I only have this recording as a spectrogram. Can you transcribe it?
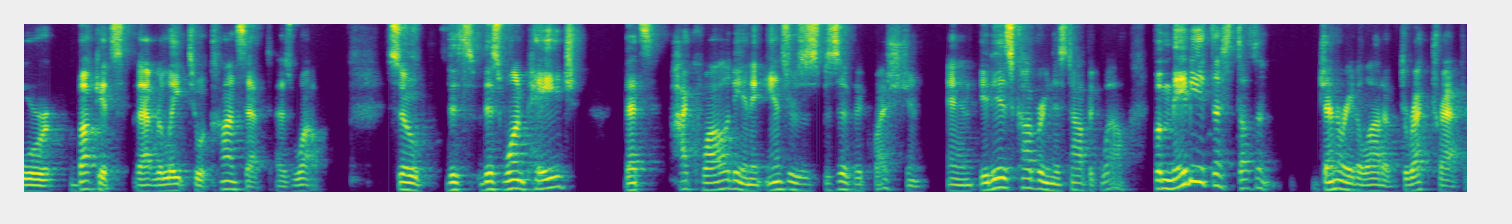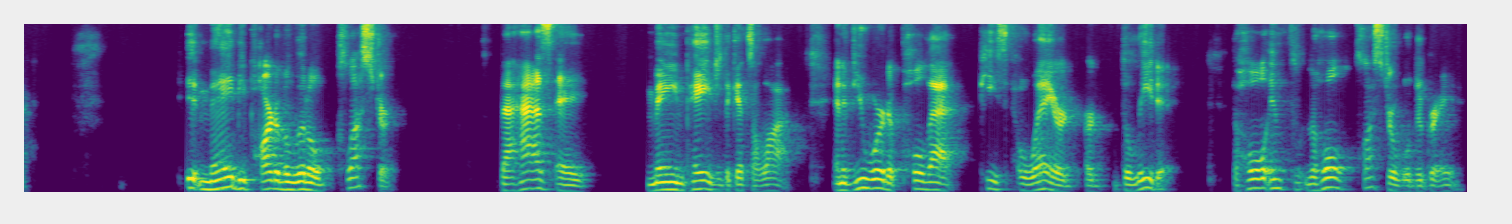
or buckets that relate to a concept as well. So this this one page that's high quality and it answers a specific question and it is covering this topic well but maybe it just doesn't generate a lot of direct traffic. It may be part of a little cluster that has a main page that gets a lot. And if you were to pull that piece away or, or delete it, the whole infl- the whole cluster will degrade.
